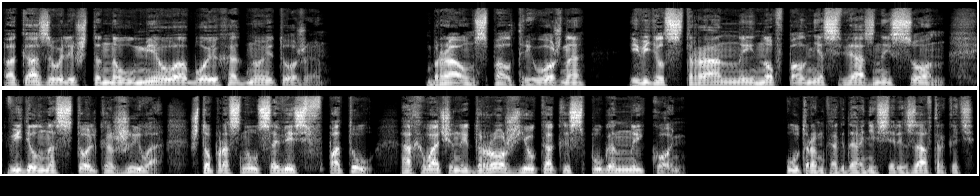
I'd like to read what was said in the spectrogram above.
показывали, что на уме у обоих одно и то же. Браун спал тревожно, и видел странный, но вполне связанный сон, видел настолько живо, что проснулся весь в поту, охваченный дрожью, как испуганный конь. Утром, когда они сели завтракать,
